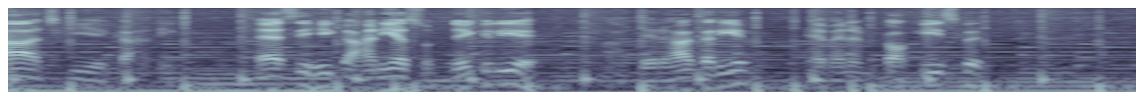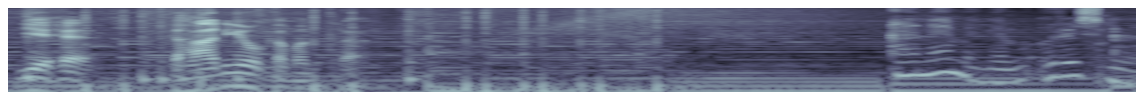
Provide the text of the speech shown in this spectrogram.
आज की ये कहानी ऐसी ही कहानियाँ सुनने के लिए आते रहा करिए एम एन एम टॉकीज पे ये है कहानियों का मंत्र original.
